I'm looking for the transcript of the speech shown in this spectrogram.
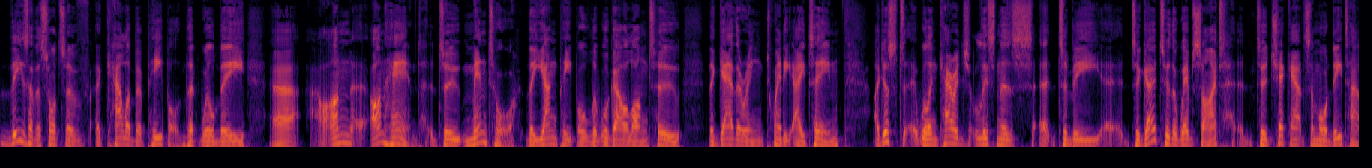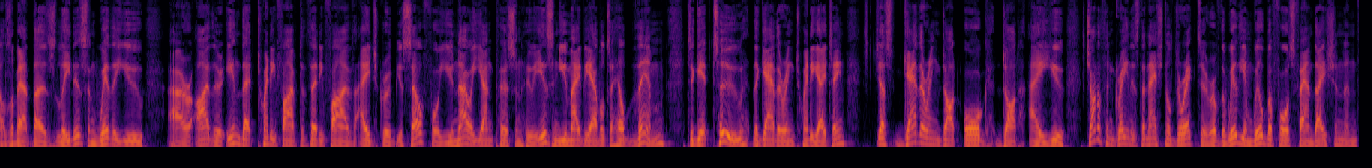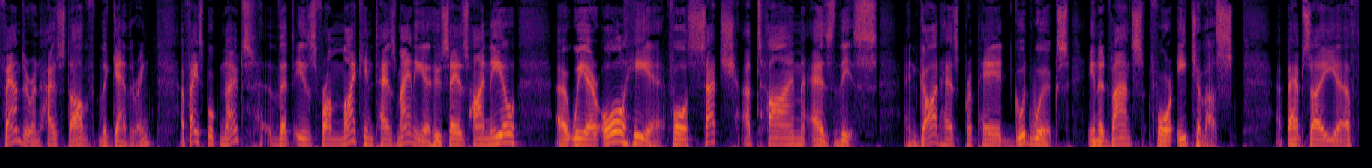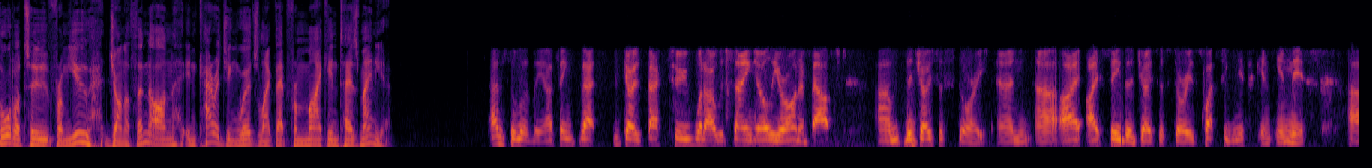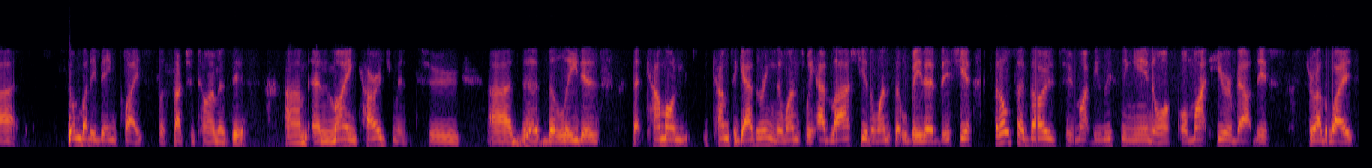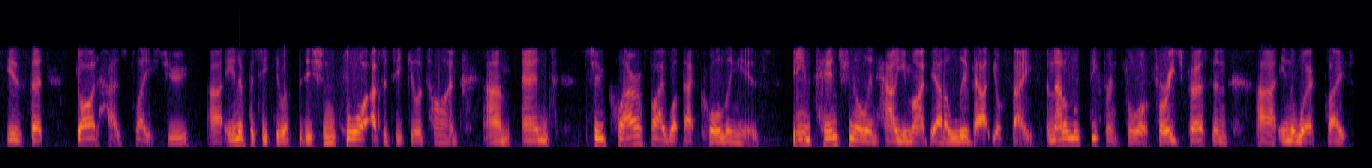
these are the sorts of caliber people that will be on on hand to mentor the young people that will go along to the Gathering 2018. I just uh, will encourage listeners uh, to be uh, to go to the website to check out some more details about those leaders and whether you are either in that 25 to 35 age group yourself or you know a young person who is and you may be able to help them to get to the Gathering 2018. It's just gathering.org.au. Jonathan Green is the National Director of the William Wilberforce Foundation and founder and host of The Gathering. A Facebook note that is from Mike in Tasmania who says, Hi Neil, uh, we are all here for such a time as this and God has prepared good works in advance for each of us. Uh, perhaps a, a, thought or two from you, Jonathan, on encouraging words like that from Mike in Tasmania. Absolutely. I think that goes back to what I was saying earlier on about um, the Joseph story. And uh, I, I, see the Joseph story as quite significant in this. Uh, somebody being placed for such a time as this. Um, and my encouragement to uh, the the leaders that come on come to gathering, the ones we had last year, the ones that will be there this year, but also those who might be listening in or or might hear about this through other ways, is that God has placed you uh, in a particular position for a particular time, um, and to clarify what that calling is. Be intentional in how you might be able to live out your faith, and that'll look different for for each person uh, in the workplace,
